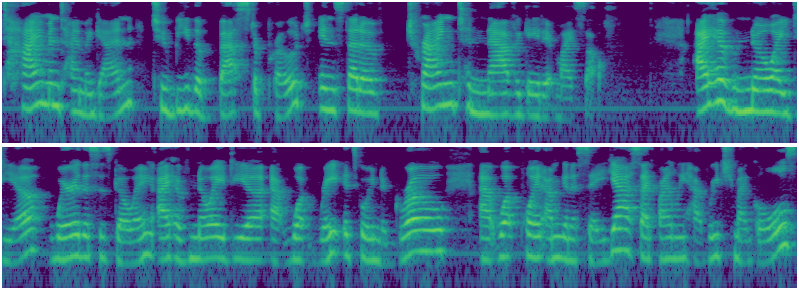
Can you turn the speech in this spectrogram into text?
time and time again to be the best approach instead of trying to navigate it myself. I have no idea where this is going. I have no idea at what rate it's going to grow, at what point I'm going to say, yes, I finally have reached my goals.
